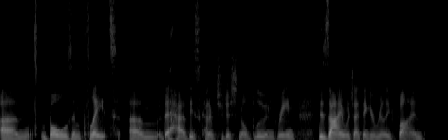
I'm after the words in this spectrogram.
um, bowls and plates um, that have this kind of traditional blue and green design, which I think are really fun.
